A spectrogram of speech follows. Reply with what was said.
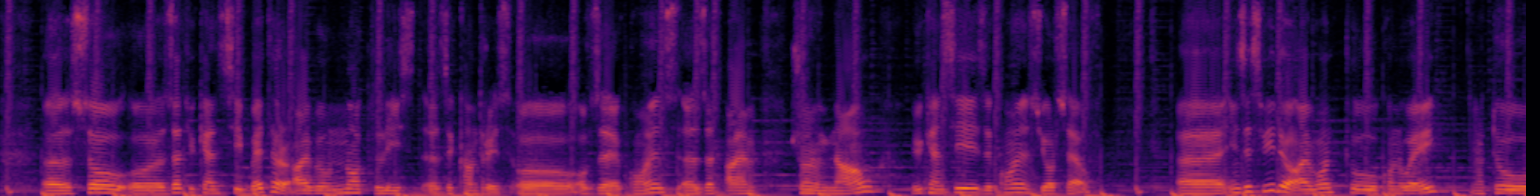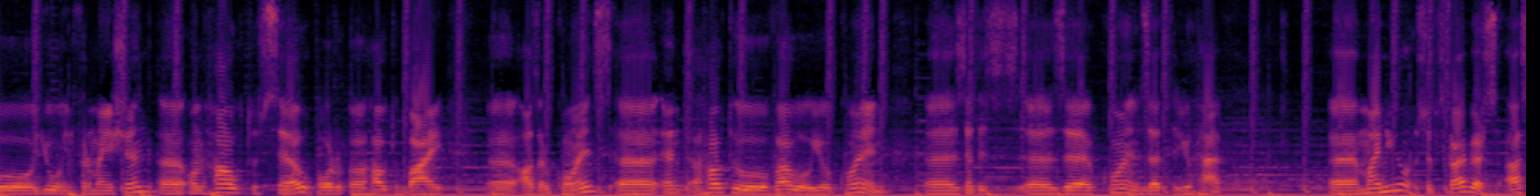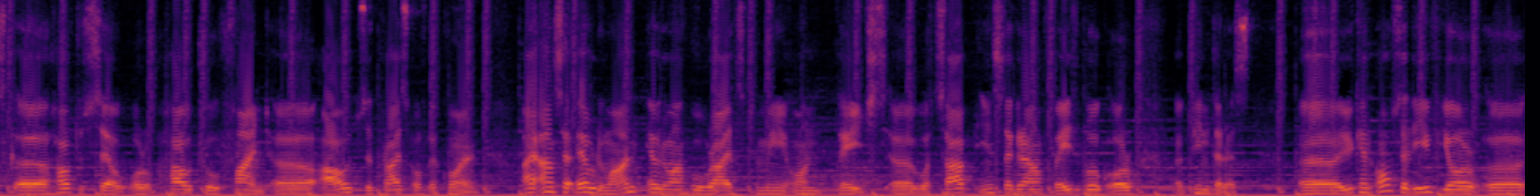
so uh, that you can see better I will not list uh, the countries of the coins that I am showing now. You can see the coins yourself. In this video I want to convey to you information uh, on how to sell or uh, how to buy uh, other coins and how to value your coin that is the coin that you have uh, my new subscribers ask uh, how to sell or how to find uh, out the price of a coin. I answer everyone, everyone who writes to me on page uh, WhatsApp, Instagram, Facebook or uh, Pinterest. Uh, you can also leave your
